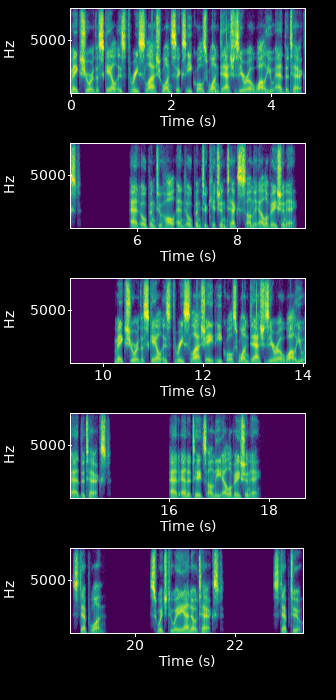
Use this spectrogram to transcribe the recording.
Make sure the scale is 3 slash 16 equals 1 dash 0 while you add the text. Add open to hall and open to kitchen texts on the elevation A. Make sure the scale is 3 slash 8 equals 1 dash 0 while you add the text. Add annotates on the elevation A. Step 1. Switch to A text. Step 2.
